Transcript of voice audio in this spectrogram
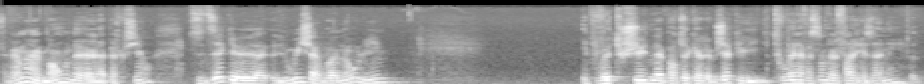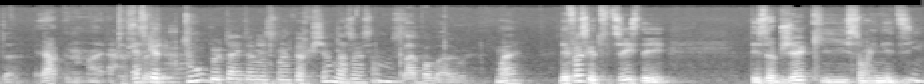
c'est vraiment un monde, euh, la percussion. Tu disais que euh, Louis Charbonneau, lui, il pouvait toucher n'importe quel objet, puis il trouvait la façon de le faire résonner. Tout le temps. Est-ce que tout peut être un instrument de percussion dans un sens? Ben, pas mal, oui. Ouais. Des fois, est-ce que tu utilises des, des objets qui sont inédits,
